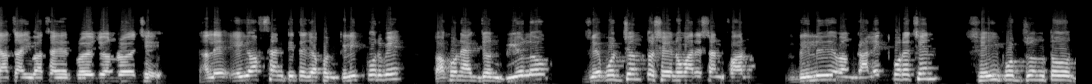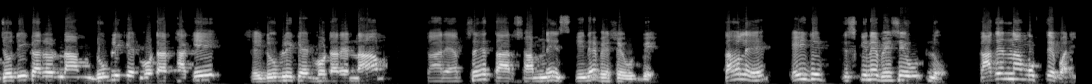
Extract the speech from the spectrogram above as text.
যাচাই বাছাইয়ের প্রয়োজন রয়েছে। তাহলে এই অপশনটিতে যখন ক্লিক করবে তখন একজন বিএলও যে পর্যন্ত সে এনুমারেশন ফর্ম বিলি এবং কালেক্ট করেছেন, সেই পর্যন্ত যদি কারোর নাম ডুপ্লিকেট ভোটার থাকে, সেই ডুপ্লিকেট ভোটারের নাম তার অ্যাপসে তার সামনে স্ক্রিনে ভেসে উঠবে। তাহলে এই যে স্ক্রিনে ভেসে উঠল, কাদের নাম উঠতে পারে?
